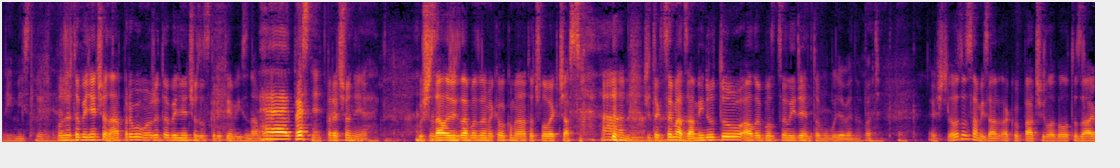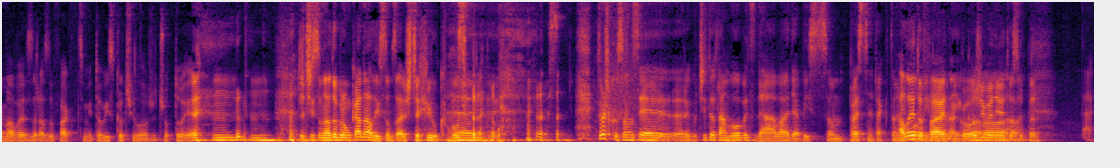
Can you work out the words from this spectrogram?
vymyslieť. Môže to byť niečo na prvú, môže to byť niečo so skrytým významom. Hej, presne. Prečo presne, nie? Hej. Už záleží samozrejme, koľko má na to človek času. Áno, Či to chce mať za minútu, alebo celý deň tomu bude venovať. Tak, tak. Ešte, to sa mi za, ako páčilo, bolo to zaujímavé, zrazu fakt mi to vyskočilo, že čo to je. Mm, mm. že či som na dobrom kanáli, som sa ešte chvíľku pozeral. Hey, hey. Trošku som si reku, či to tam vôbec dávať, aby som presne takto Ale je to fajn, niekoho, ako oživenie je to super. Tak.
